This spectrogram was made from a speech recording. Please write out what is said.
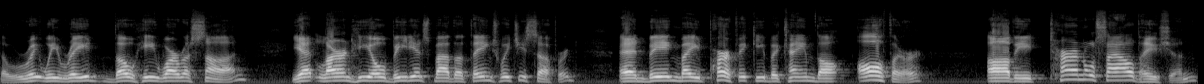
we read, Though he were a son, yet learned he obedience by the things which he suffered, and being made perfect, he became the author of eternal salvation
